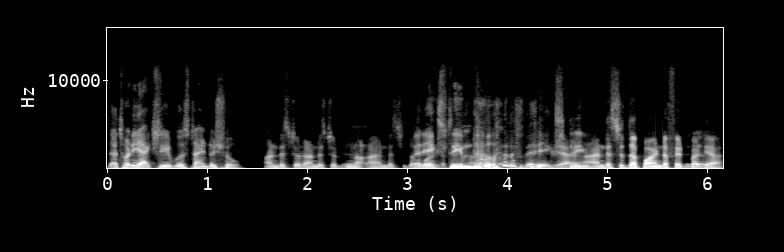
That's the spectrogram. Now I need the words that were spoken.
That's what he actually was trying to show. Understood, understood. No, I understood the Very extreme though. Very Yeah, extreme. I understood the point of it, but Yeah.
